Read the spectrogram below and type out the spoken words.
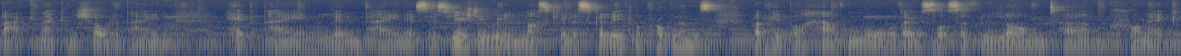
back, neck and shoulder pain, hip pain, limb pain. It's, it's usually really musculoskeletal problems where people have more those sorts of long-term chronic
